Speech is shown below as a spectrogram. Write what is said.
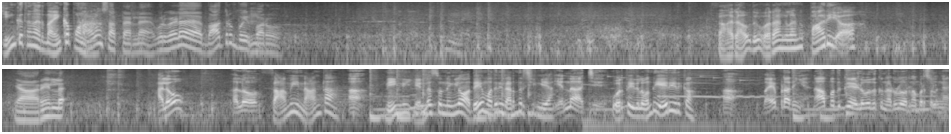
எங்க தானே இருந்தா எங்க போனா? பழம் சாப்பிட்டார்ல. ஒருவேளை பாத்ரூம் போயிருப்பாரோ? யாராவது வராங்களான்னு பாரியா? யாரும் இல்லை. ஹலோ? ஹலோ. சாமி நான் தான். ஆ. நீங்க என்ன சொன்னீங்களோ அதே மாதிரி நடந்துருச்சுங்கய்யா. என்ன ஆச்சு? ஒருத்தன் இதுல வந்து ஏறி இருக்கான். ஆ பயப்படாதீங்க. நாற்பதுக்கும் எழுபதுக்கும் நடுவில் ஒரு நம்பர் சொல்லுங்க.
